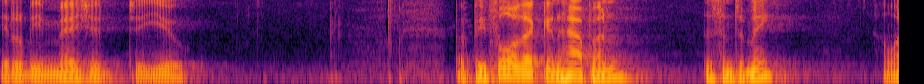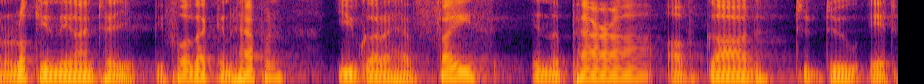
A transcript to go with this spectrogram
it'll be measured to you. But before that can happen, listen to me. I want to look you in the eye and tell you before that can happen, you've got to have faith in the power of God to do it.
